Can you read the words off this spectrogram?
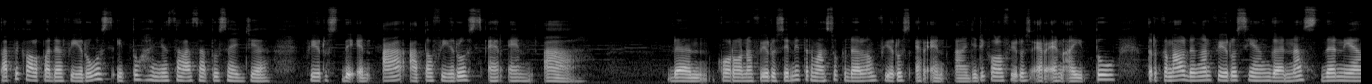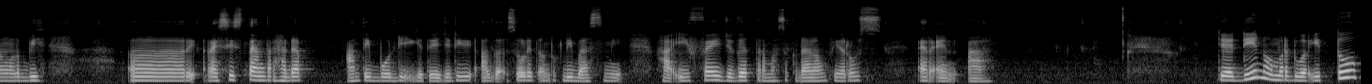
Tapi kalau pada virus itu hanya salah satu saja, virus DNA atau virus RNA dan coronavirus ini termasuk ke dalam virus RNA. Jadi kalau virus RNA itu terkenal dengan virus yang ganas dan yang lebih uh, resisten terhadap antibodi gitu ya. Jadi agak sulit untuk dibasmi. HIV juga termasuk ke dalam virus RNA. Jadi nomor dua itu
